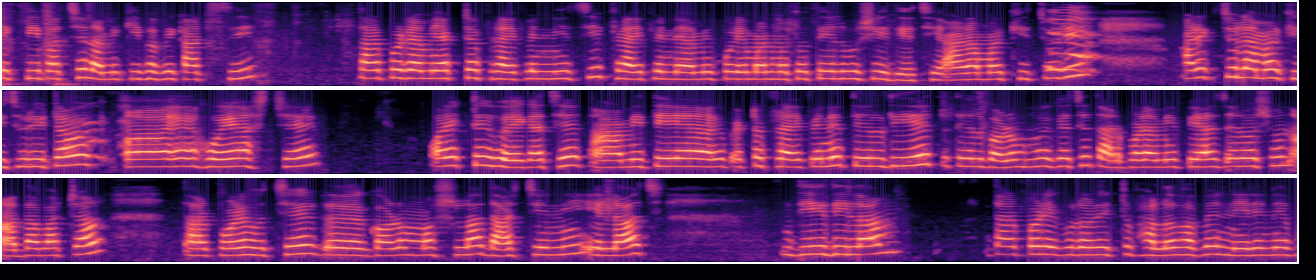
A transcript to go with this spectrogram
দেখতেই পাচ্ছেন আমি কীভাবে কাটছি। তারপরে আমি একটা ফ্রাই প্যান নিয়েছি। ফ্রাই প্যানে আমি পরিমাণ মতো তেল বসিয়ে দিয়েছি। আর আমার খিচুড়ি, আরেক চুলে আমার খিচুড়িটা হয়ে আসছে। অনেকটাই হয়ে গেছে। আমি তে, একটা ফ্রাই প্যানে তেল দিয়ে, তেল গরম হয়ে গেছে। তারপর আমি পেঁয়াজ, রসুন, আদা বাটা, তারপরে হচ্ছে গরম মশলা, দারচিনি, এলাচ দিয়ে দিলাম। তারপর এগুলোর একটু ভালোভাবে নেড়ে নেব।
